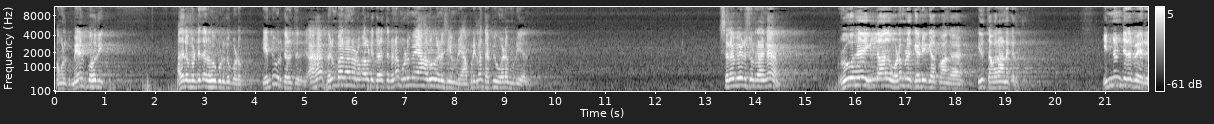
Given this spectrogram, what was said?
அவங்களுக்கு மேல் பகுதி அதில் மட்டும்தான் ரூ கொடுக்கப்படும். என்று ஒரு கருத்து இருக்குது ஆக பெரும்பாலான உடம்பாளுடைய கருத்து என்னென்னா முழுமையாக ரூ என்ன செய்ய முடியும்? அப்படிலாம் தப்பி ஓட முடியாது. சில பேர் சொல்கிறாங்க ரூஹே இல்லாத உடம்புல கேள்வி கேட்பாங்க. இது தவறான கருத்து. இன்னும் சில பேர்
